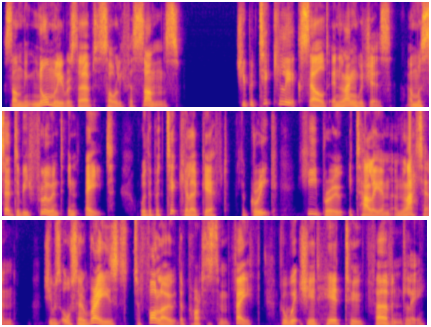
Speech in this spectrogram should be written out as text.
something normally reserved solely for sons. She particularly excelled in languages and was said to be fluent in eight, with a particular gift for Greek, Hebrew, Italian, and Latin. She was also raised to follow the Protestant faith, for which she adhered to fervently.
